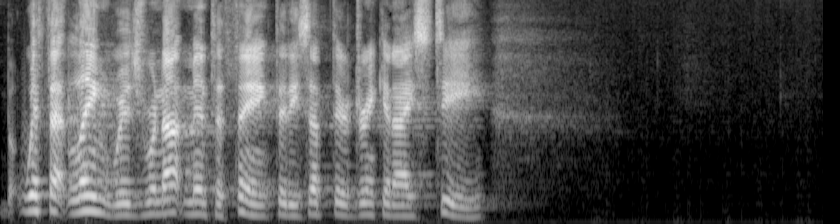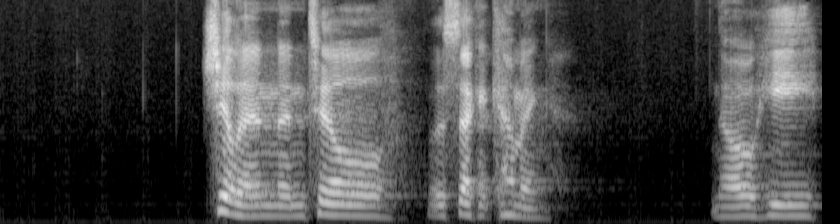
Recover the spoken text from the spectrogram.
But with that language, we're not meant to think that he's up there drinking iced tea, chilling until the second coming. No, he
